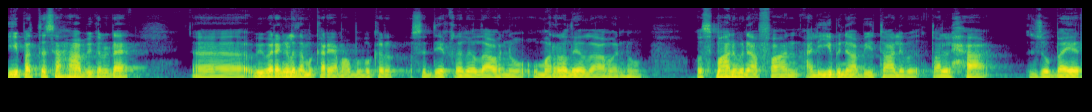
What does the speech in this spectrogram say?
ഈ പത്ത് സഹാബികളുടെ വിവരങ്ങൾ നമുക്കറിയാം. അബൂബക്കർ സിദ്ദീഖ് റലി അള്ളാഹുനു ഉമർ റലി അള്ളാഹുനു Usman bin Affan Ali bin Abi Talib Talha Zubair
